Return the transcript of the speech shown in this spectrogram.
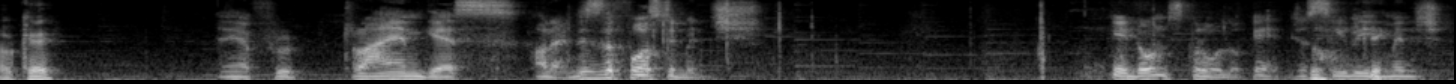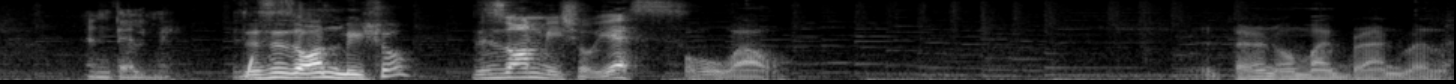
Okay. and you have to try and guess. All right, this is the first image. Okay, don't scroll. Okay, just see the image and tell me. This is on Meesho. This is on Meesho. Yes. Oh wow. I better know my brand well.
